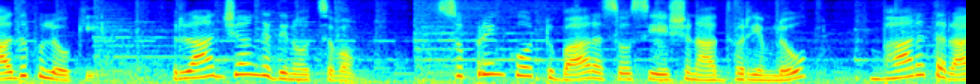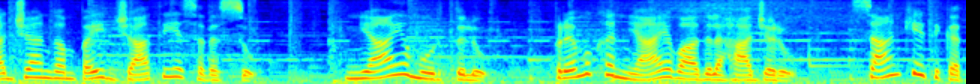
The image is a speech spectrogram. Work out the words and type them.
అదుపులోకి. రాజ్యాంగ దినోత్సవం. సుప్రీంకోర్టు బార్ అసోసియేషన్ ఆధ్వర్యంలో భారత రాజ్యాంగంపై జాతీయ సదస్సు. న్యాయమూర్తులు ప్రముఖ న్యాయవాదుల హాజరు. సాంకేతికత.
